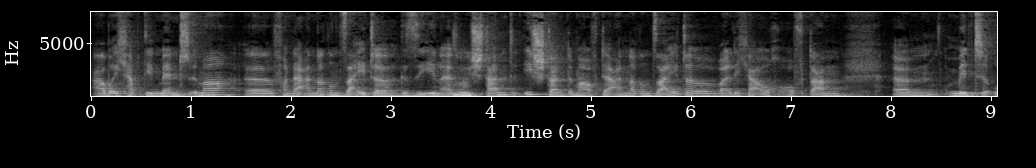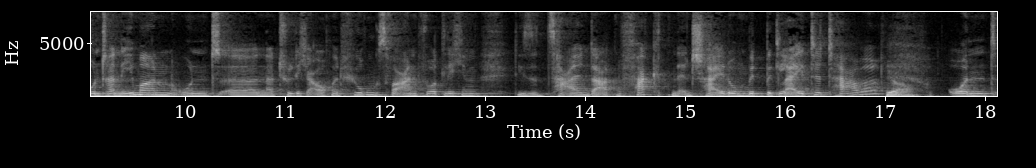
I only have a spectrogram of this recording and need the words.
aber ich habe den Mensch immer äh, von der anderen Seite gesehen. Also mhm. ich stand, ich stand immer auf der anderen Seite, weil ich ja auch oft dann ähm, mit Unternehmern und äh, natürlich auch mit Führungsverantwortlichen diese Zahlen, Daten, Fakten, Entscheidungen mit begleitet habe. Ja. Und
